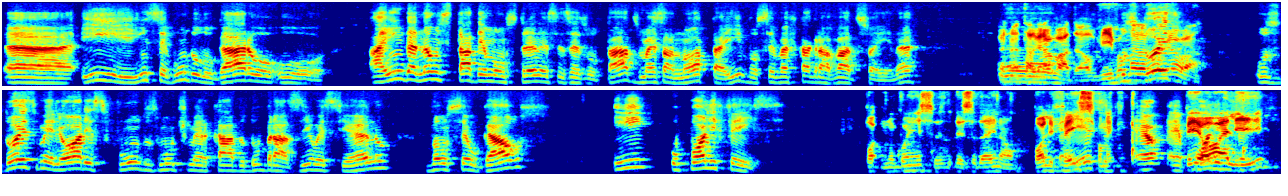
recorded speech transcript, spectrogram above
Uh, e, em segundo lugar, o, o, ainda não está demonstrando esses resultados, mas anota aí, você vai ficar gravado isso aí, né? Está gravado, ao vivo, os mas dois, tá Os dois melhores fundos multimercado do Brasil esse ano vão ser o Gauss e o Polyface. Não conheço esse daí, não. Polyface? É como é que... É, é P-O-L-I...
